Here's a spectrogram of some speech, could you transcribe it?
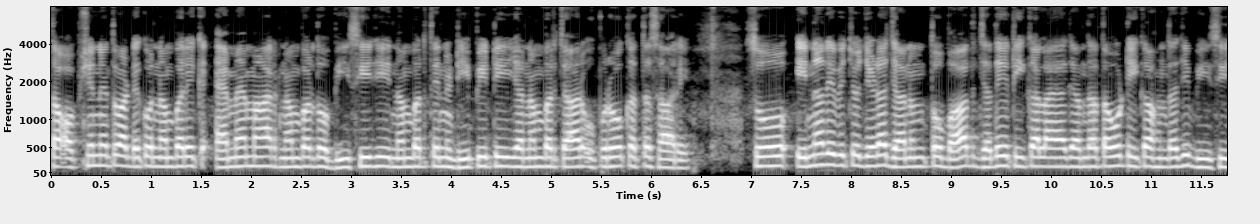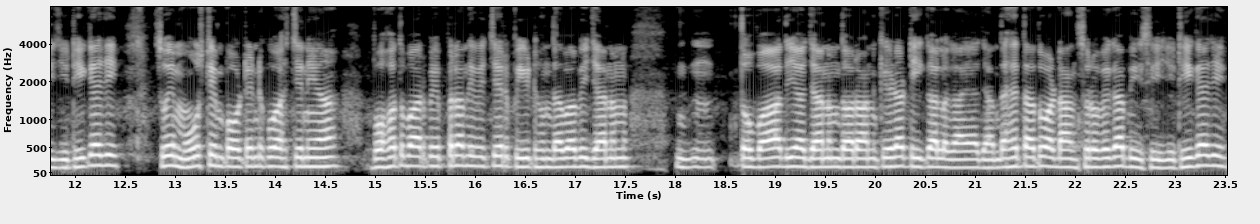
ਤਾਂ ਆਪਸ਼ਨ ਨੇ ਤੁਹਾਡੇ ਕੋਲ number 1 MMR number 2 BCG number 3 DPT ਜਾਂ ਨੰਬਰ 4 ਉਪਰੋਕਤ ਸਾਰੇ। ਸੋ ਇਹਨਾਂ ਦੇ ਵਿੱਚੋਂ ਜਿਹੜਾ ਜਨਮ ਤੋਂ ਬਾਅਦ ਜਦੇ ਟੀਕਾ ਲਾਇਆ ਜਾਂਦਾ ਤਾਂ ਉਹ ਟੀਕਾ ਹੁੰਦਾ ਜੀ ਬੀਸੀਜੀ ਠੀਕ ਹੈ ਜੀ? ਸੋ ਇਹ ਮੋਸਟ ਇੰਪੋਰਟੈਂਟ ਕੁਐਸਚਨ ਆ। ਬਹੁਤ ਵਾਰ ਪੇਪਰਾਂ ਦੇ ਵਿੱਚ ਰਿਪੀਟ ਹੁੰਦਾ ਵਾ ਵੀ ਜਨਮ ਤੋਂ ਬਾਅਦ ਜਾਂ ਜਨਮ ਦੌਰਾਨ ਕਿਹੜਾ ਟੀਕਾ ਲਗਾਇਆ ਜਾਂਦਾ ਹੈ ਤਾਂ ਤੁਹਾਡਾ ਆਨਸਰ ਹੋਵੇਗਾ ਬੀਸੀਜੀ ਠੀਕ ਹੈ ਜੀ?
